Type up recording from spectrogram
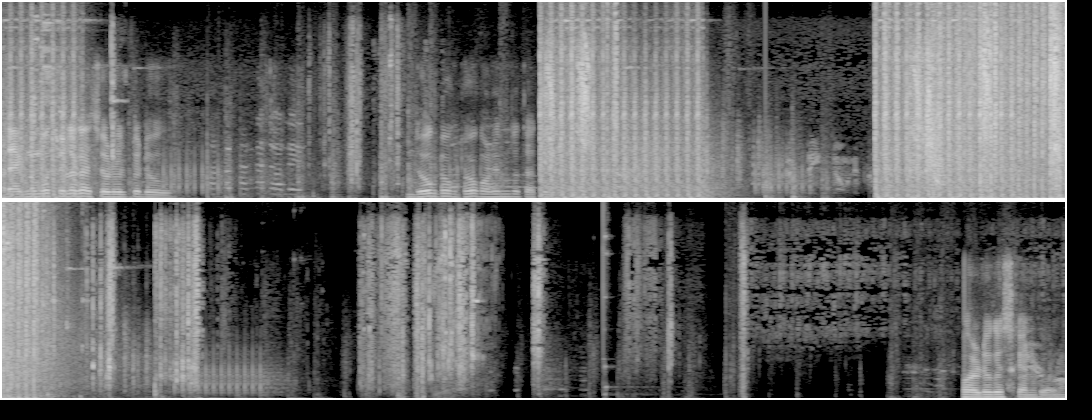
अरे एक नंबर चला गया छोड़ हेल्प पे डोग। डोग डोग डोग, और इन तो ताकि वर्ल्ड को स्कैन करना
